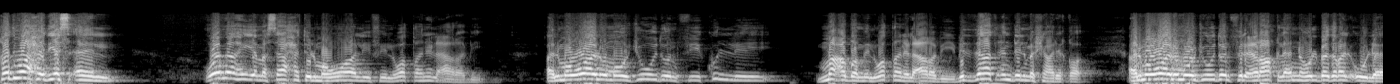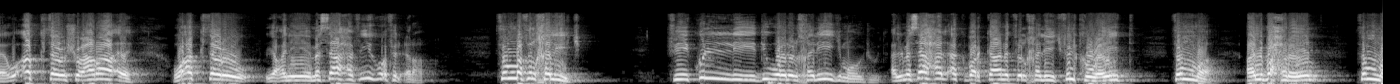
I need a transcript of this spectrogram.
قد واحد يسأل وما هي مساحة الموال في الوطن العربي؟ الموال موجود في كل معظم الوطن العربي بالذات عند المشارقة الموال موجود في العراق لأنه البذرة الأولى وأكثر شعرائه وأكثر يعني مساحة فيه هو في العراق. ثم في الخليج. في كل دول الخليج موجود. المساحة الأكبر كانت في الخليج في الكويت ثم البحرين ثم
